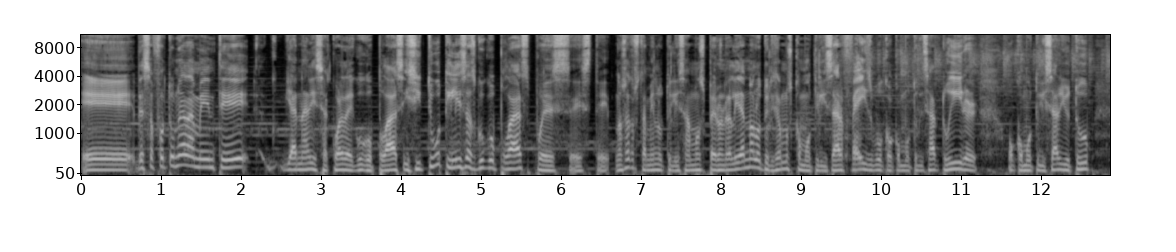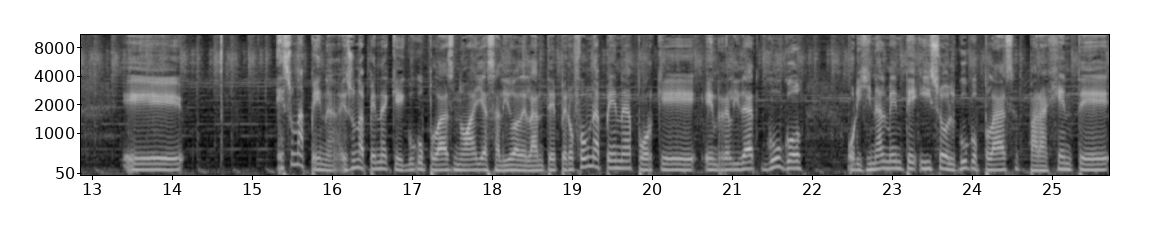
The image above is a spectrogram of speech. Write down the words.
Eh, desafortunadamente ya nadie se acuerda de Google Plus y si tú utilizas Google Plus pues este nosotros también lo utilizamos pero en realidad no lo utilizamos como utilizar Facebook o como utilizar Twitter o como utilizar YouTube eh, es una pena es una pena que Google Plus no haya salido adelante pero fue una pena porque en realidad Google originalmente hizo el Google Plus para gente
